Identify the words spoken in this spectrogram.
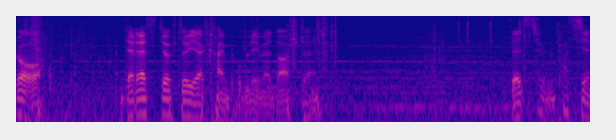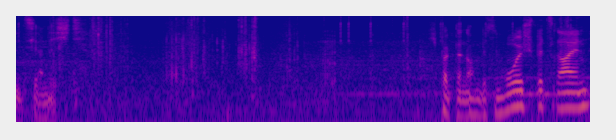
Ja. Der Rest dürfte ja kein Problem mehr darstellen. Selbst für eine Patienz ja nicht. Ich packe da noch ein bisschen Hohlspitz rein.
